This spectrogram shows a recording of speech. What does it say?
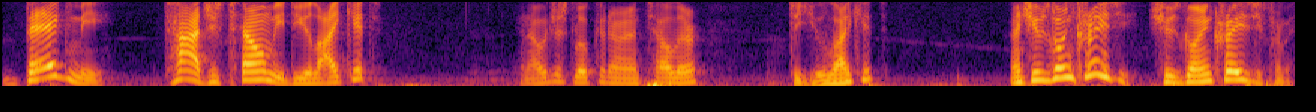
beg me, Todd, just tell me, do you like it? And I would just look at her and tell her, Do you like it? And she was going crazy. She was going crazy from it.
